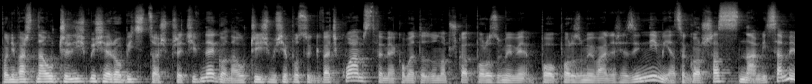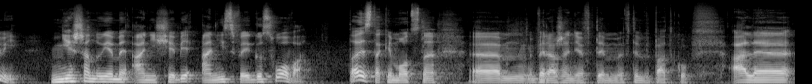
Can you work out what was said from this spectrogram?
ponieważ nauczyliśmy się robić coś przeciwnego, nauczyliśmy się posługiwać kłamstwem jako metodą na przykład porozumiewania, porozumiewania się z innymi, a co gorsza z nami samymi. Nie szanujemy ani siebie, ani swojego słowa. To jest takie mocne um, wyrażenie w tym, w tym wypadku. Ale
